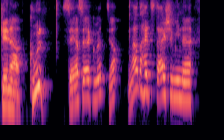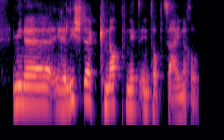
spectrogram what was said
Genau, cool. Sehr, sehr gut, ja. ja da, hat's, da ist in meiner in meine, ihre Liste knapp nicht in Top 10 reingekommen.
